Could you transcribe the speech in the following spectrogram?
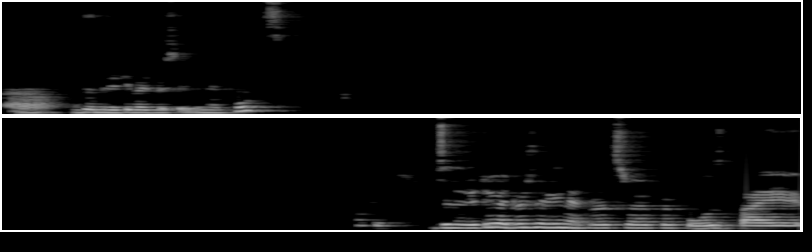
uh, generative adversarial networks. Okay. Generative adversarial networks were proposed by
